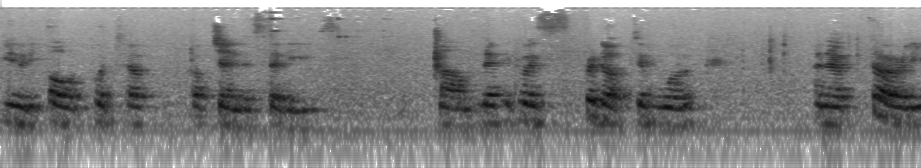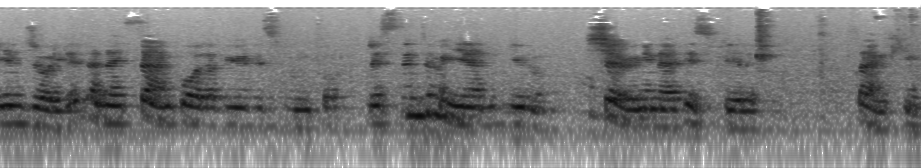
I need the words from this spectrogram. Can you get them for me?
you know, the output of, of gender studies, um, that it was productive work. And I've thoroughly enjoyed it. And I thank all of you in this room for listening to me and, you know, sharing in that history. Thank you.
